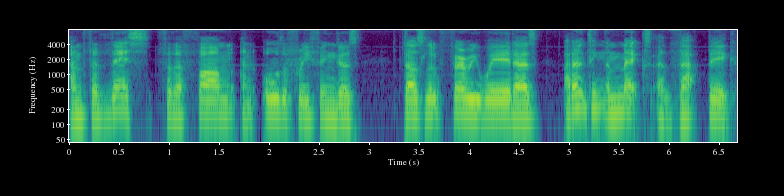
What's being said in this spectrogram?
And for this, for the thumb and all the three fingers, does look very weird as I don't think the mechs are that big.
